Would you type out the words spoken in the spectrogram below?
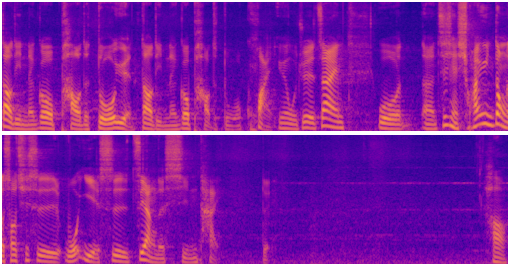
到底能够跑得多远，到底能够跑得多快。因为我觉得在我呃之前喜欢运动的时候，其实我也是这样的心态。对好，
